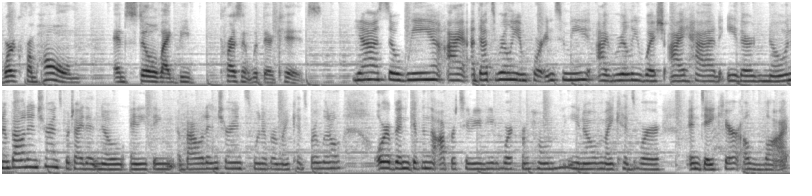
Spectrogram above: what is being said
work from home and still like be present with their kids. Yeah, so we I that's really important to me. I really wish I had either known about insurance, which I didn't know anything about insurance whenever my kids were little, or been given the opportunity to work from home. You know, my kids were in daycare a lot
